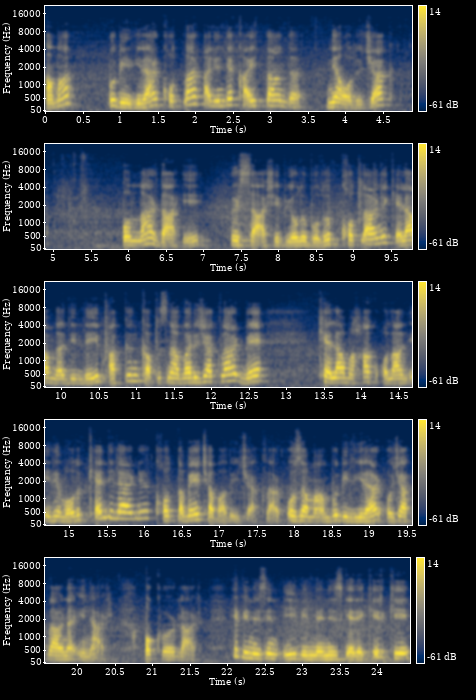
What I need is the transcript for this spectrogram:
Ama bu bilgiler kodlar halinde kayıtlandı. Ne olacak? Onlar dahi hırsı aşıp yolu bulup kodlarını kelamla dinleyip hakkın kapısına varacaklar ve kelamı hak olan ilim olup kendilerini kodlamaya çabalayacaklar. O zaman bu bilgiler ocaklarına iner, okurlar. Hepinizin iyi bilmeniz gerekir ki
